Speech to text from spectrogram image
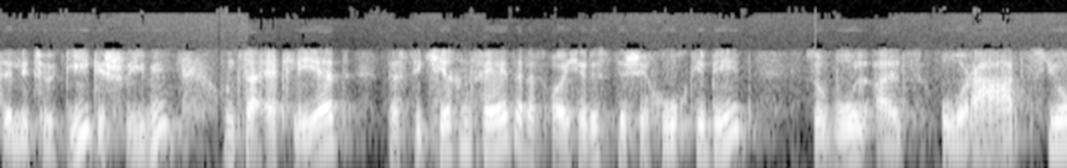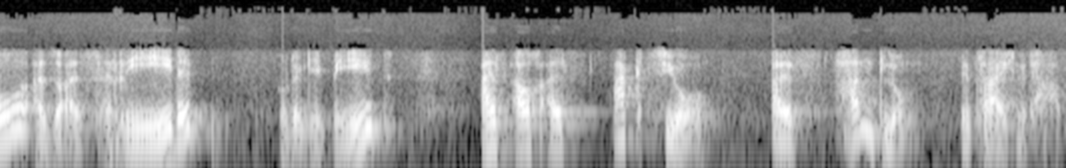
der Liturgie geschrieben und da erklärt, dass die Kirchenväter das eucharistische Hochgebet sowohl als Oratio, also als Rede oder Gebet, als auch als Aktio, als Handlung bezeichnet haben.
